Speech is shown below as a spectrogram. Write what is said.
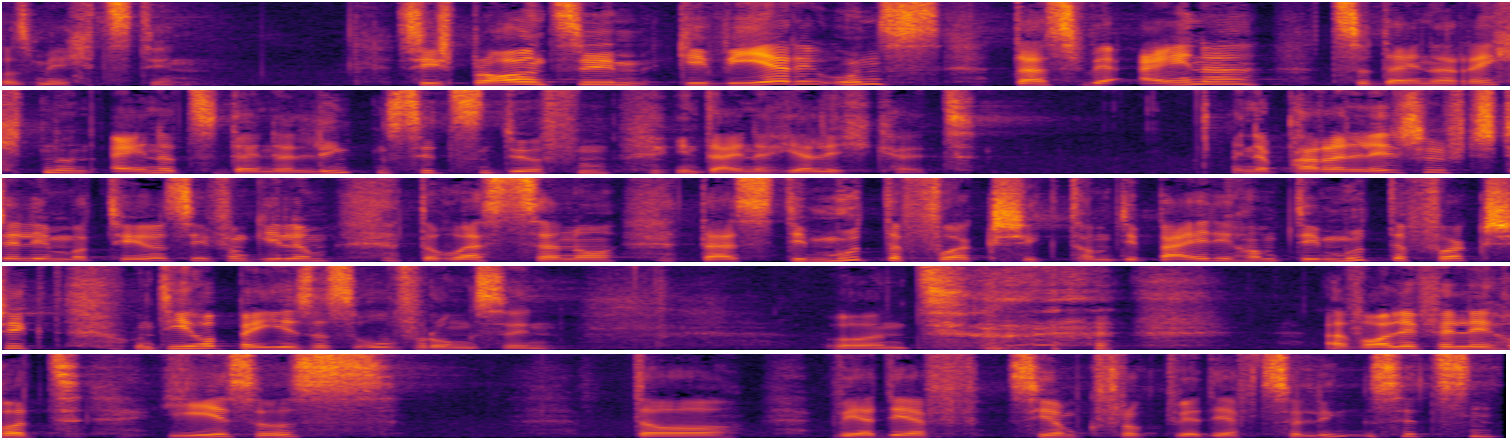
Was möchtest du denn? Sie sprachen zu ihm, gewähre uns, dass wir einer zu deiner Rechten und einer zu deiner Linken sitzen dürfen in deiner Herrlichkeit. In der Parallelschriftstelle im Matthäus-Evangelium, da heißt es ja noch, dass die Mutter vorgeschickt haben. Die beiden haben die Mutter vorgeschickt und die hat bei Jesus anfragen sehen. Und auf alle Fälle hat Jesus da, wer darf, sie haben gefragt, wer darf zur Linken sitzen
